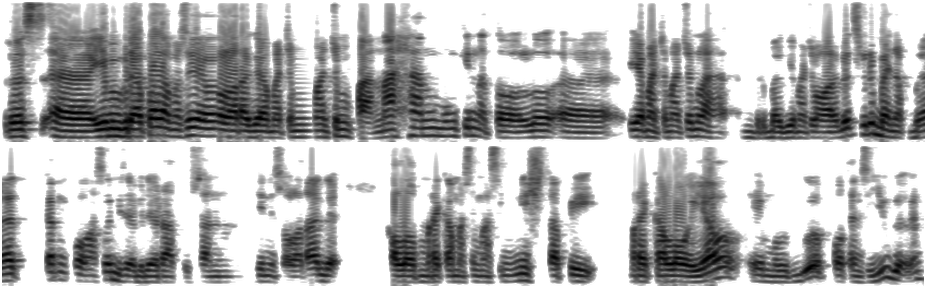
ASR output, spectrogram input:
terus uh, ya beberapa lah maksudnya olahraga macam-macam panahan mungkin atau lo uh, ya macam-macam lah berbagai macam olahraga. Sebenarnya banyak banget kan kalau nggak salah bisa beda ratusan jenis olahraga. Kalau mereka masing-masing niche tapi mereka loyal, ya menurut gue potensi juga kan.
